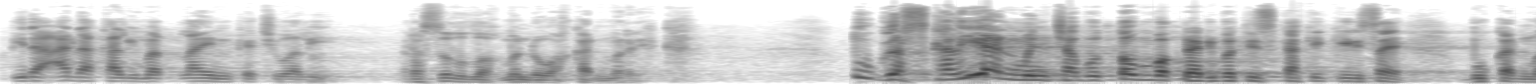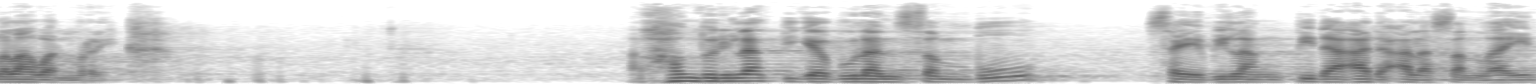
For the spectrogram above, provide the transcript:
Tidak ada kalimat lain kecuali Rasulullah mendoakan mereka. Tugas kalian mencabut tombak dari betis kaki kiri saya, bukan melawan mereka. Alhamdulillah tiga bulan sembuh, saya bilang tidak ada alasan lain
